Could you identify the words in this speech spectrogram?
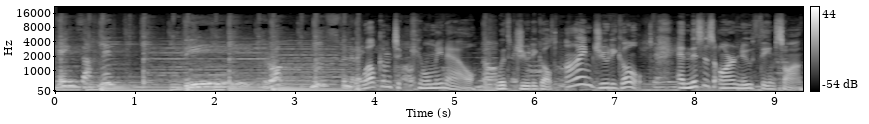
Geen zacht lid. Die droppens Welcome to Kill Me Now with Judy Gold. I'm Judy Gold, and this is our new theme song.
